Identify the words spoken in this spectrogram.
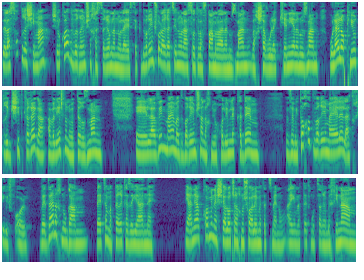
זה לעשות רשימה של כל הדברים שחסרים לנו לעסק, דברים שאולי רצינו לעשות ואף פעם לא היה לנו זמן, ועכשיו אולי כן יהיה לנו זמן, אולי לא פניות רגשית כרגע, אבל יש לנו יותר זמן. אה, להבין מהם הדברים שאנחנו יכולים לקדם, ומתוך הדברים האלה להתחיל לפעול. ואת זה אנחנו גם, בעצם הפרק הזה יענה. יענה על כל מיני שאלות שאנחנו שואלים את עצמנו, האם לתת מוצרים בחינם,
